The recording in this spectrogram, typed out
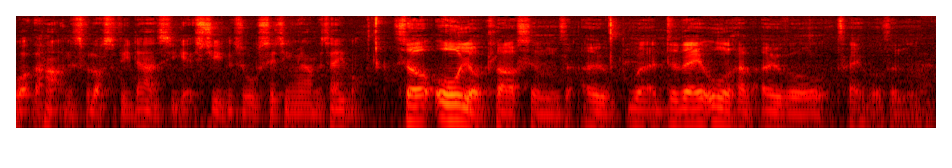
what the Harkness philosophy does. You get students all sitting around the table. So all your classrooms, do they all have oval tables in them?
